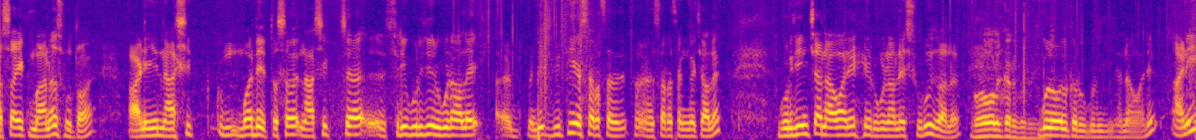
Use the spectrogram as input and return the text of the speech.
असा एक मानस होता. आणि नाशिकमध्ये तसं नाशिकच्या श्री गुरुजी रुग्णालय म्हणजे द्वितीय सरस सरसंघचालक गुरुजींच्या नावाने हे रुग्णालय सुरू झालं. गोळवलकर गुरुजी. गुळवलकर गुरुजींच्या नावाने. आणि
